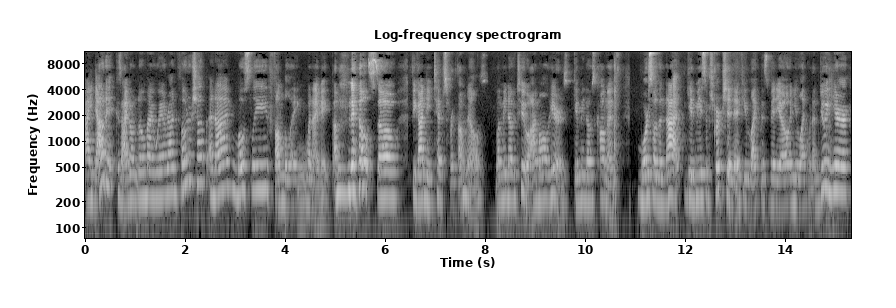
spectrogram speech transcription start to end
I doubt it because I don't know my way around Photoshop and I'm mostly fumbling when I make thumbnails. So if you got any tips for thumbnails, let me know too. I'm all ears. Give me those comments. More so than that, give me a subscription if you like this video and you like what I'm doing here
